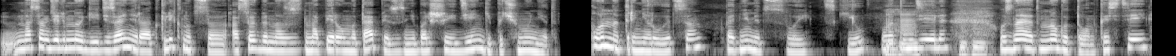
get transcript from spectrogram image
На самом деле многие дизайнеры откликнутся, особенно на первом этапе за небольшие деньги, почему нет. Он натренируется, поднимет свой скилл в uh-huh, этом деле, uh-huh. узнает много тонкостей,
